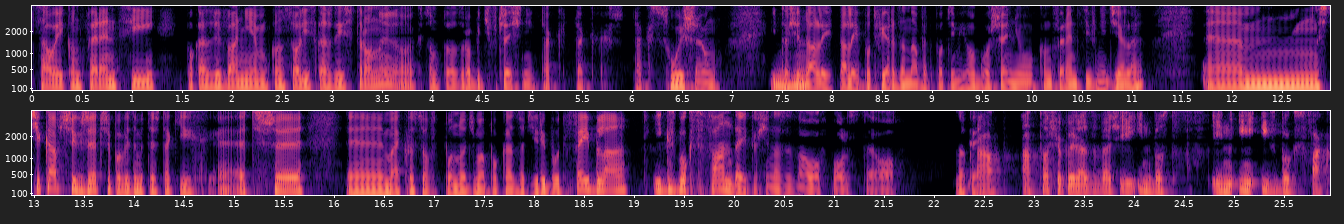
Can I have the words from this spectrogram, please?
całej konferencji pokazywaniem konsoli z każdej strony, chcą to zrobić wcześniej, tak, tak, tak słyszę i to mhm. się dalej, dalej potwierdza nawet po tym ich ogłoszeniu konferencji w niedzielę. Um, z ciekawszych rzeczy, powiedzmy też takich E3, e, Microsoft ponoć ma pokazać reboot Fable'a. Xbox Fan Day to się nazywało w Polsce, o. Okay. A, a to się powinno nazywać i Inbox, in, in, Xbox Fuck,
